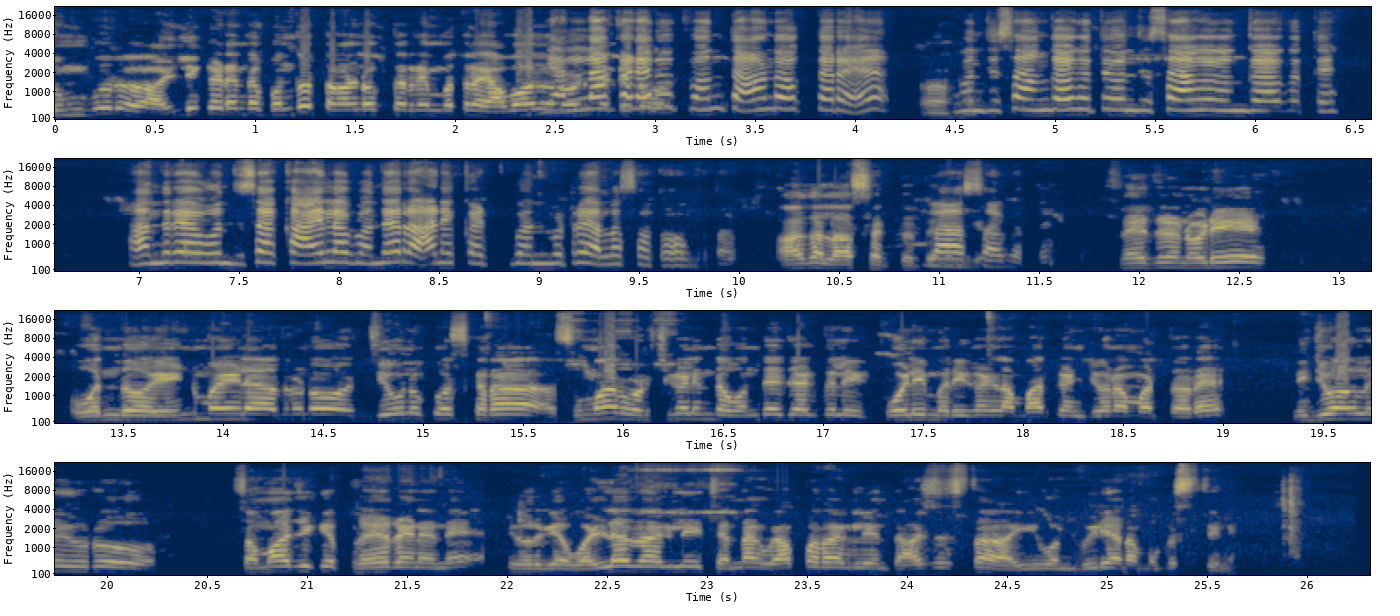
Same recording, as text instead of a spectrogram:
ತುಮಕೂರು ಹಳ್ಳಿ ಕಡೆಯಿಂದ ಬಂದು ತಗೊಂಡ್ ಹೋಗ್ತಾರೆ ನಿಮ್ಮ ಹತ್ರ ಯಾವಾಗ ಎಲ್ಲಾ ಕಡೆನೂ ಬಂದ್ ತಗೊಂಡ್ ಹೋಗ್ತಾರೆ. ಒಂದ್ ದಿವಸ ಹಂಗಾಗುತ್ತೆ ಒಂದ್ ದಿವಸ ಹಂಗಾಗುತ್ತೆ. ಅಂದ್ರೆ ಒಂದ್ ದಿವಸ ಕಾಯಿಲೆ ಬಂದ್ರೆ ರಾಣಿ ಕಟ್ ಬಂದ್ಬಿಟ್ರೆ ಎಲ್ಲ ಸತ ಹೋಗ್ಬಿಡ್ತಾವೆ. ಆಗ ಲಾಸ್ ಆಗ್ತದೆ ಲಾಸ್ ಆಗುತ್ತೆ. ಸ್ನೇಹಿತರೆ ನೋಡಿ ಒಂದು ಹೆಣ್ಣು ಮಹಿಳೆ ಆದ್ರೂ ಜೀವನಕ್ಕೋಸ್ಕರ ಸುಮಾರು ವರ್ಷಗಳಿಂದ ಒಂದೇ ಜಾಗದಲ್ಲಿ ಕೋಳಿ ಮರಿಗಳನ್ನ ಮಾರ್ಕೊಂಡು ಜೀವನ ಮಾಡ್ತಾರೆ ನಿಜವಾಗ್ಲೂ ಇವರು ಸಮಾಜಕ್ಕೆ ಪ್ರೇರಣೆನೆ ಇವರಿಗೆ ಒಳ್ಳೇದಾಗ್ಲಿ ಚೆನ್ನಾಗಿ ವ್ಯಾಪಾರ ಆಗಲಿ ಅಂತ ಆಶಿಸ್ತಾ ಈ ಒಂದು ವಿಡಿಯೋನ ಮುಗಿಸ್ತೀನಿ.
